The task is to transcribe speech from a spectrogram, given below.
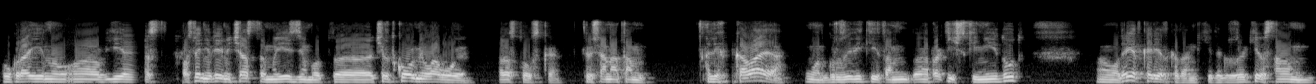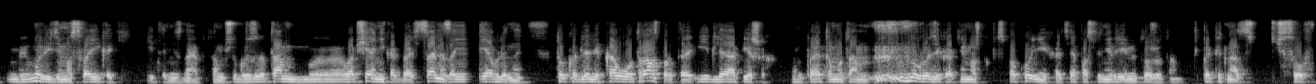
Украину э, въезд. В последнее время часто мы ездим вот э, Чертково-Меловое, Ростовская. То есть она там легковая, вот, грузовики там практически не идут. Вот. Редко-редко там какие-то грузовики, в основном, ну, видимо, свои какие-то, не знаю, потому что груз... там э, вообще они как бы официально заявлены только для легкового транспорта и для пеших. Поэтому там, ну, вроде как немножко поспокойнее, хотя в последнее время тоже там по 15 часов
